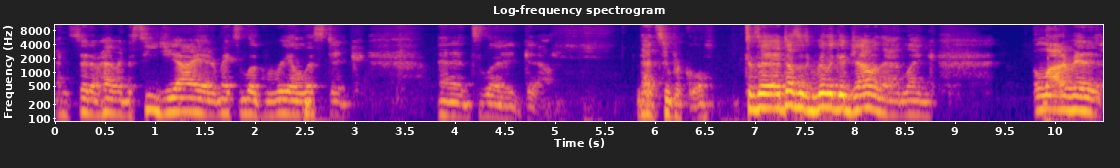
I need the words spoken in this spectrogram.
instead of having to CGI it, it makes it look realistic. And it's like, you know, that's super cool. Because it does a really good job of that. Like, a lot of it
